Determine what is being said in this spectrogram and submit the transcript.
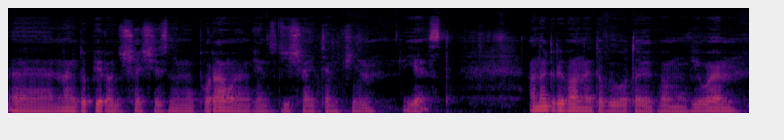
E, no i dopiero dzisiaj się z nim uporałem, więc dzisiaj ten film jest. A nagrywane to było, tak jak Wam mówiłem,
